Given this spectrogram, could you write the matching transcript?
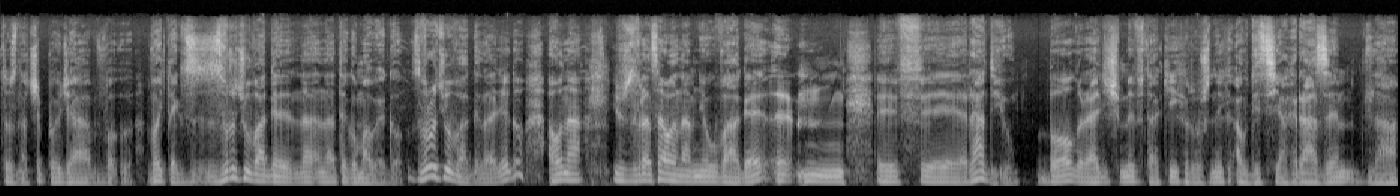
To znaczy powiedziała, "Wo- Wojtek, zwróć uwagę na, na tego małego. Zwróć uwagę na niego. A ona już zwracała na mnie uwagę w radiu bo graliśmy w takich różnych audycjach razem dla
